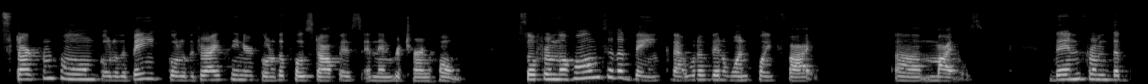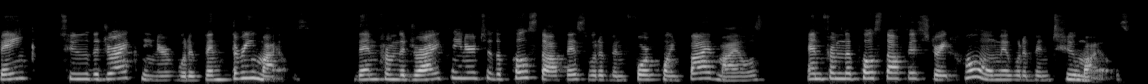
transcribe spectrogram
start from home, go to the bank, go to the dry cleaner, go to the post office, and then return home. So from the home to the bank, that would have been 1.5 um, miles. Then from the bank to the dry cleaner would have been three miles. Then from the dry cleaner to the post office would have been 4.5 miles. And from the post office straight home, it would have been two miles.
